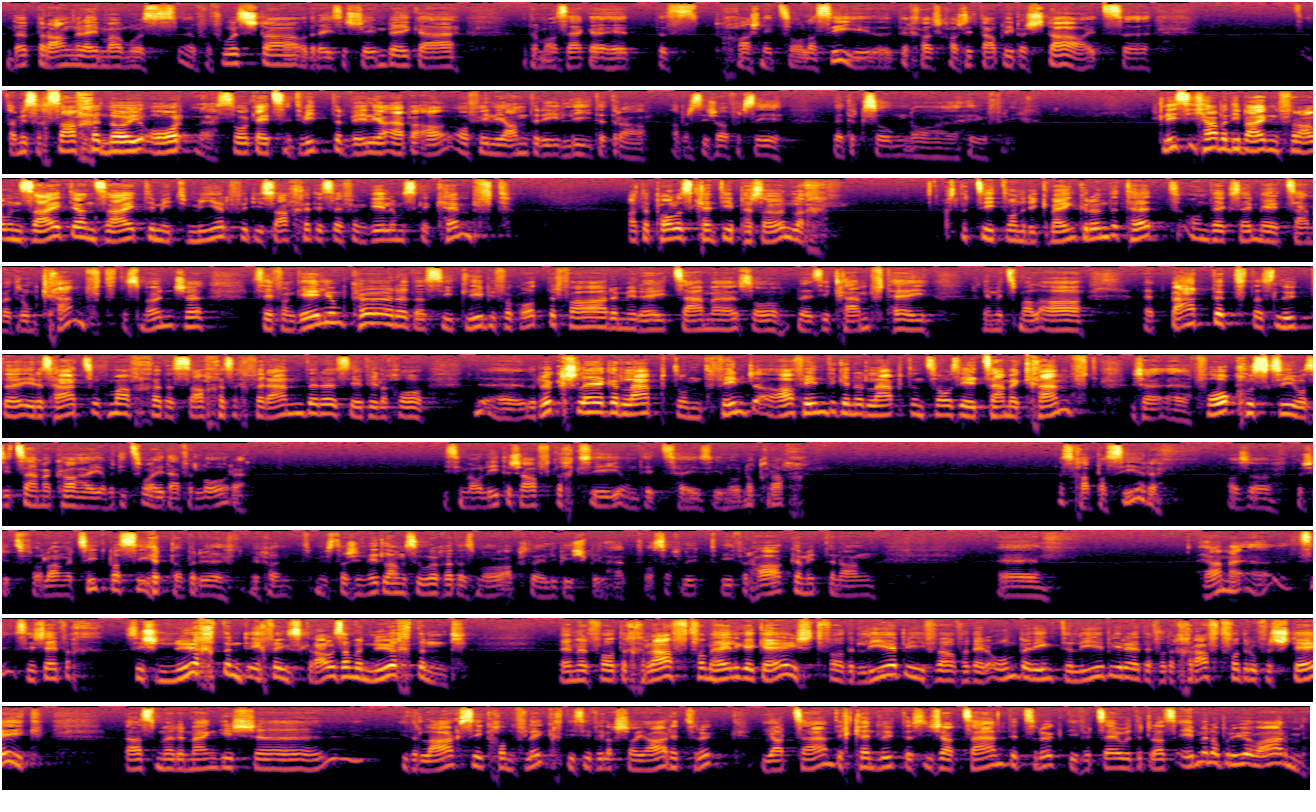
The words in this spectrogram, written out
und jemand anderes einmal muss auf den Fuß stehen oder ein Schienbein geben oder mal sagen, hey, das kannst du nicht so sein, du kannst, kannst nicht da bleiben stehen. Jetzt, äh, da müssen sich Sachen neu ordnen. So geht es nicht weiter, weil ja eben auch viele andere leiden daran. Aber es ist auch für sie weder gesungen noch äh, hilfreich. Schließlich haben die beiden Frauen Seite an Seite mit mir für die Sache des Evangeliums gekämpft. Also der Paulus kennt die persönlich aus der Zeit, als er die Gemeinde gegründet hat. Und er hat gesagt, wir haben zusammen darum gekämpft, dass Menschen das Evangelium hören, dass sie die Liebe von Gott erfahren. Wir haben zusammen, so, weil sie gekämpft haben, ich nehme jetzt mal an, äh, betet, dass Leute ihr Herz aufmachen, dass Sachen sich verändern. Sie haben vielleicht auch äh, Rückschläge erlebt und Find Anfindungen erlebt und so. Sie haben zusammen gekämpft. Das war ein Fokus, den sie zusammen hatten, aber die zwei haben verloren. Sie waren mal leidenschaftlich und jetzt haben sie nur noch Krach. Das kann passieren. Also, das ist jetzt vor langer Zeit passiert, aber wir können, müssen wahrscheinlich nicht lange suchen, dass man aktuelle Beispiele hat, wo sich Leute wie verhaken miteinander. Äh, ja, man, äh, es ist einfach, es ist nüchtern, ich finde es grausam nüchtern, wenn wir von der Kraft vom Heiligen Geist, von der Liebe, von, von der unbedingten Liebe reden, von der Kraft von der Auferstehung, dass wir manchmal äh, in der Lage sind, Konflikte, die sind vielleicht schon Jahre zurück, Jahrzehnte, ich kenne Leute, das ist Jahrzehnte zurück, die erzählen dir das immer noch brühwarm.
